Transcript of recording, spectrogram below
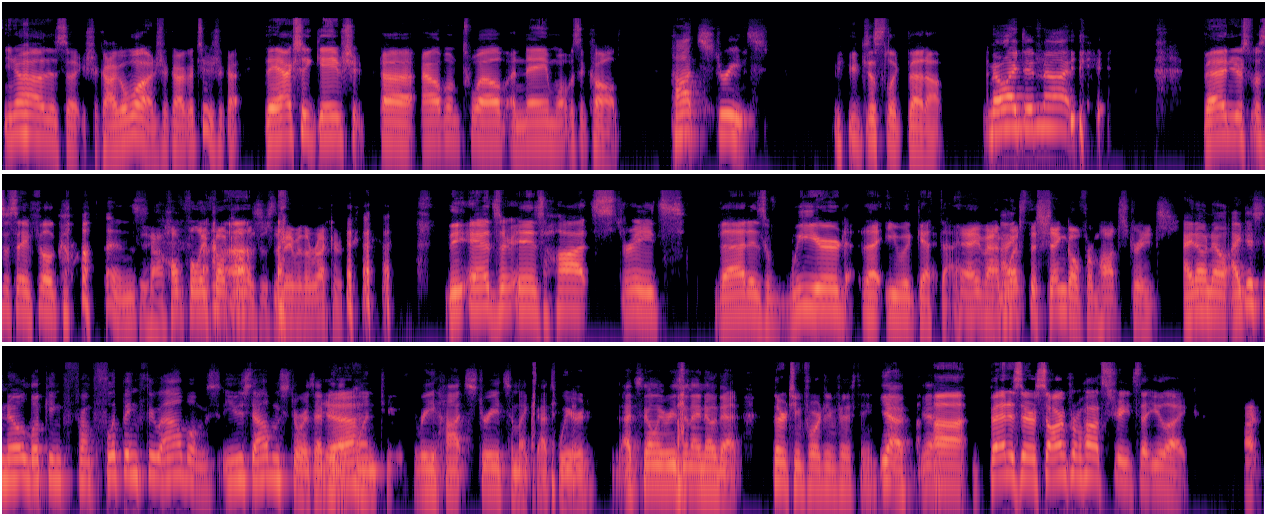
You know how this uh, Chicago one, Chicago two, Chicago. They actually gave uh, album 12 a name. What was it called? Hot Streets. You just looked that up. No, I did not. Ben, you're supposed to say Phil Collins. Yeah, hopefully Phil Collins is the name of the record. The answer is Hot Streets. That is weird that you would get that. Hey man, I- what's the single from Hot Streets? I don't know. I just know looking from flipping through albums, used album stores, I'd be Yeah. like one, two, three, hot streets. I'm like, that's weird. that's the only reason I know that. 13, 14, 15. Yeah, yeah. Uh, ben, is there a song from Hot Streets that you like? I,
